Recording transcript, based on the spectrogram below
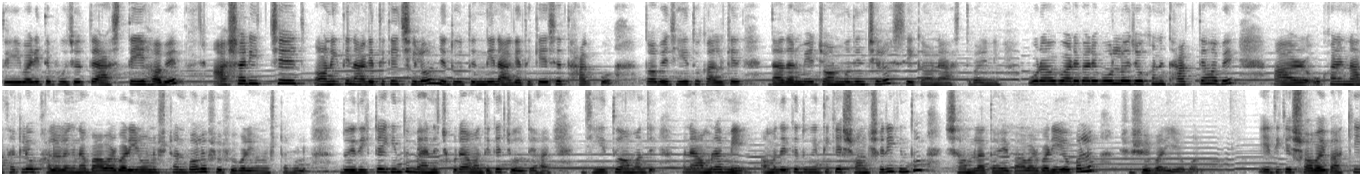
তো এই বাড়িতে পুজোতে আসতেই হবে। আসার ইচ্ছে অনেক দিন আগে থেকেই ছিল যে দু তিন দিন আগে থেকে এসে থাকব। তবে যেহেতু কালকে দাদার মেয়ের জন্মদিন ছিল, সে কারণে আসতে পারিনি। ওরাও বারে বারে বলল যে ওখানে থাকতে হবে, আর ওখানে না থাকলেও ভালো লাগে না। বাবার বাড়ির অনুষ্ঠান বলো, শ্বশুর বাড়ির অনুষ্ঠান বলো, দুই দিকটাই কিন্তু ম্যানেজ করে আমাদেরকে চলতে হয়। যেহেতু আমাদের মানে আমরা মেয়ে, আমাদেরকে দুই দিকের সংসারই কিন্তু সামলাতে হয়। বাবার বাড়িও বলো শ্বশুরবাড়িও বলো। এদিকে সবাই বাকি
